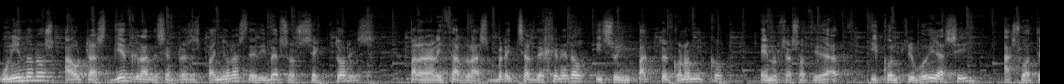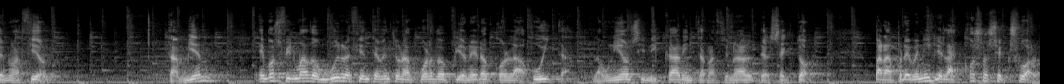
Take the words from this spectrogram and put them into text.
uniéndonos a otras 10 grandes empresas españolas de diversos sectores para analizar las brechas de género y su impacto económico en nuestra sociedad y contribuir así a su atenuación. También hemos firmado muy recientemente un acuerdo pionero con la UITA, la Unión Sindical Internacional del Sector, para prevenir el acoso sexual,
